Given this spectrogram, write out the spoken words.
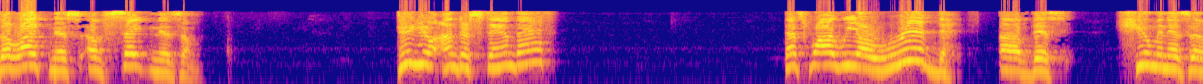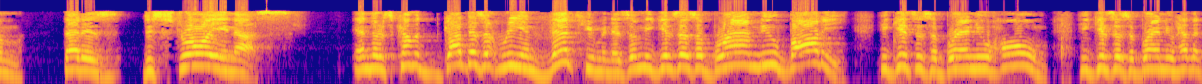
the likeness of Satanism. Do you understand that? That's why we are rid of this humanism that is destroying us. And there's come, God doesn't reinvent humanism. He gives us a brand new body. He gives us a brand new home. He gives us a brand new heaven.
